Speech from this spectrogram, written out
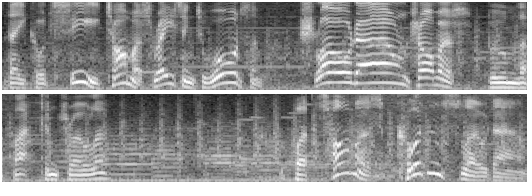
They could see Thomas racing towards them. Slow down, Thomas, boomed the fat controller. But Thomas couldn't slow down.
